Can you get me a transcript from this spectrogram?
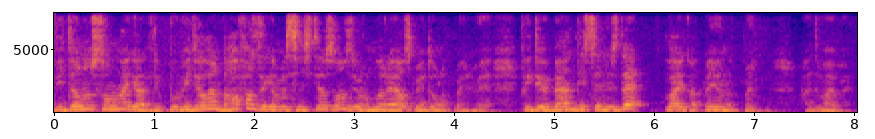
Videonun sonuna geldik. Bu videoların daha fazla gelmesini istiyorsanız yorumlara yazmayı da unutmayın. Ve videoyu beğendiyseniz de like atmayı unutmayın. Hadi bay bay.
